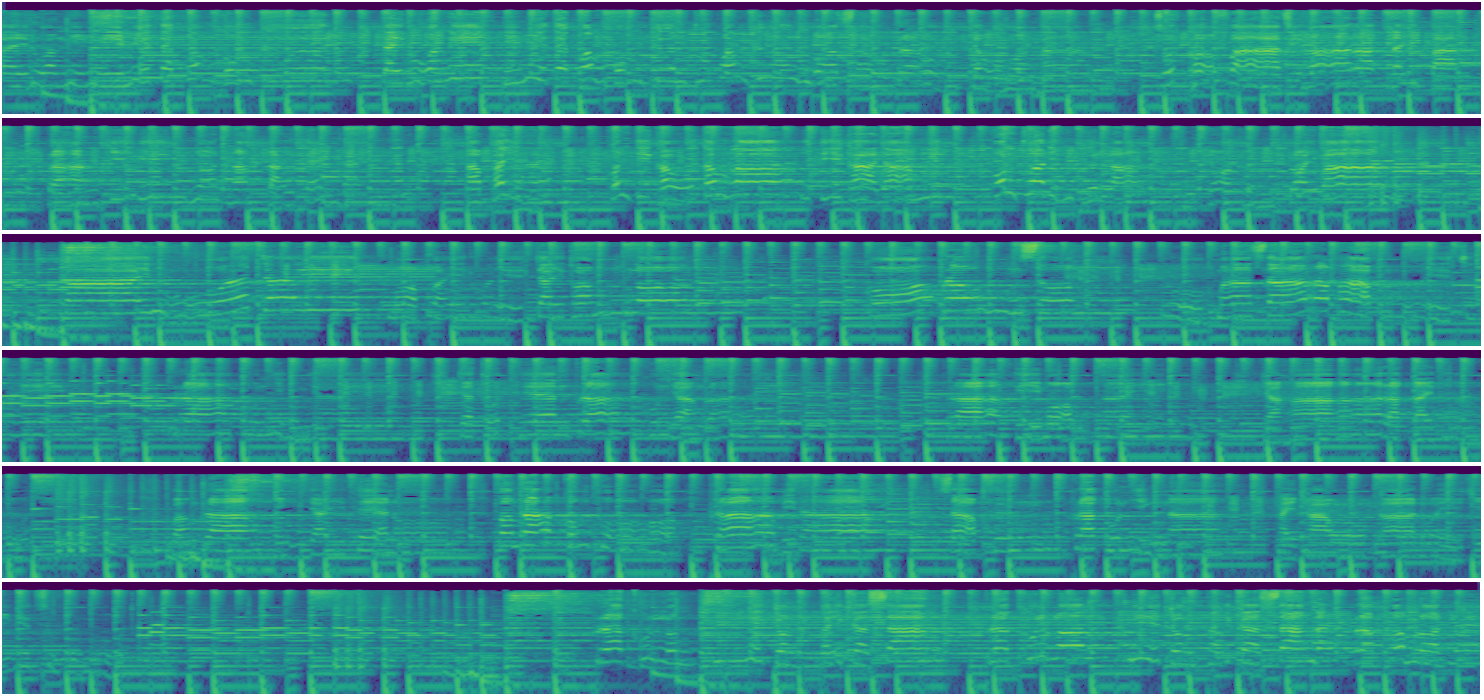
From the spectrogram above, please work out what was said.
ใจดวงนี้มีแต่ กที่มอบให้จะหารักใดเท่าทีความรักยิ่งใหญ่เท่นอความรักของพ่อพระบิดาทราบซึ้งพระคุณยิ่งนาให้ชาวโลกาด้วยชีวิตสู้ทนพระคุณล้นที่จนไปไกลช นที่จนภัยกาสร้างได้รับความหลอดเล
